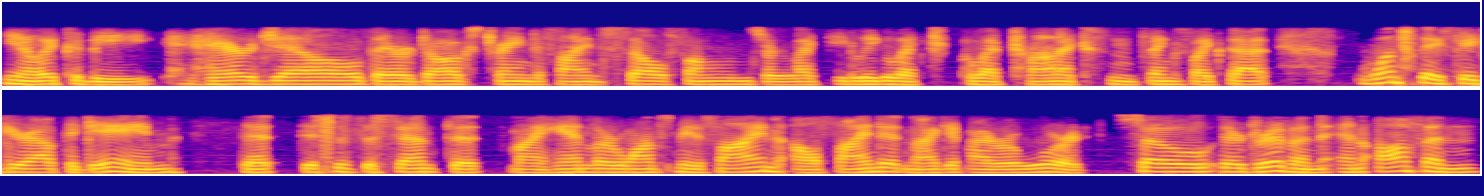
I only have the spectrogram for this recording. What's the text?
you know, it could be hair gel. There are dogs trained to find cell phones or like illegal elect- electronics and things like that. Once they figure out the game, that this is the scent that my handler wants me to find, I'll find it and I get my reward. So they're driven, and often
